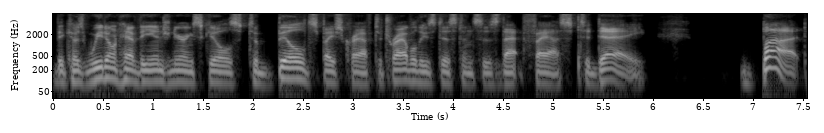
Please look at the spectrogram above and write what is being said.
because we don't have the engineering skills to build spacecraft to travel these distances that fast today. But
